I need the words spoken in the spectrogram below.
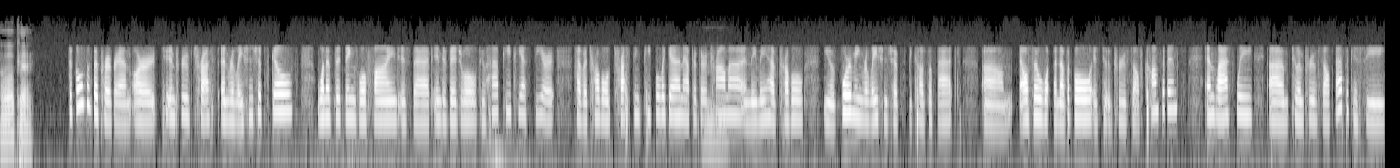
okay. The goals of the program are to improve trust and relationship skills. One of the things we'll find is that individuals who have PTSD are have a trouble trusting people again after their mm. trauma and they may have trouble, you know, forming relationships because of that. Um, also, another goal is to improve self confidence. And lastly, um, to improve self efficacy.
